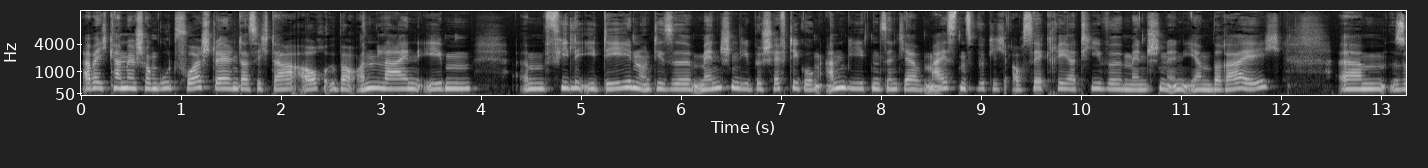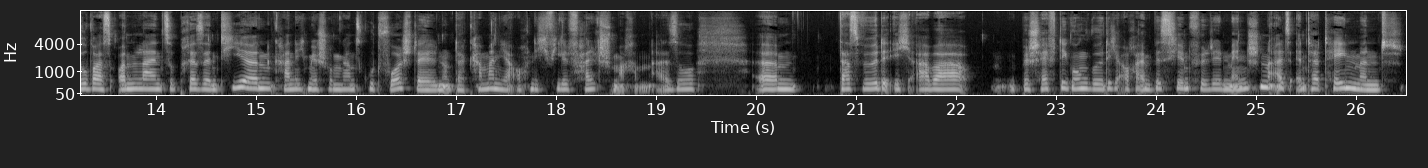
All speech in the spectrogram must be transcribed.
Aber ich kann mir schon gut vorstellen, dass ich da auch über Online eben ähm, viele Ideen und diese Menschen, die Beschäftigung anbieten, sind ja meistens wirklich auch sehr kreative Menschen in ihrem Bereich. Ähm, sowas online zu präsentieren, kann ich mir schon ganz gut vorstellen. Und da kann man ja auch nicht viel falsch machen. Also ähm, das würde ich aber Beschäftigung würde ich auch ein bisschen für den Menschen als Entertainment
